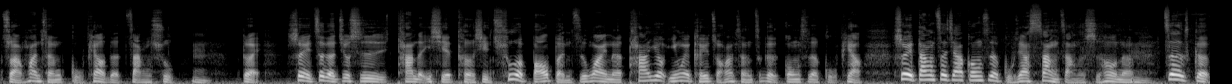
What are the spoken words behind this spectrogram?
转换成股票的张数。嗯。对，所以这个就是它的一些特性。除了保本之外呢，它又因为可以转换成这个公司的股票，所以当这家公司的股价上涨的时候呢，这个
